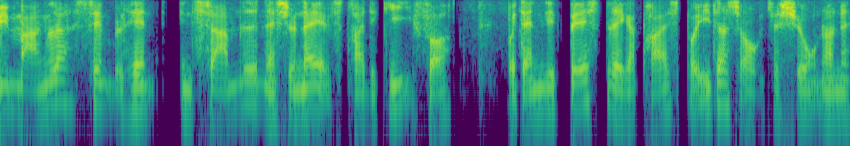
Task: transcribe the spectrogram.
Vi mangler simpelthen en samlet national strategi for, hvordan vi bedst lægger pres på idrætsorganisationerne.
